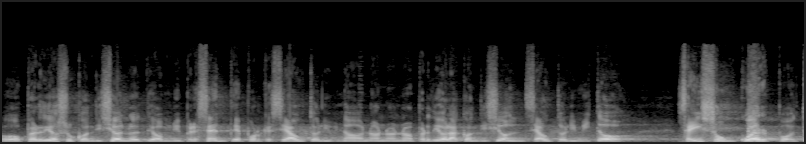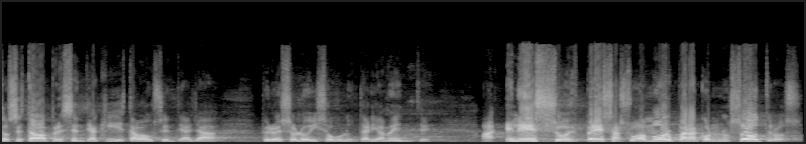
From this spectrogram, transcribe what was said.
o perdió su condición de omnipresente porque se autolimitó. No, no, no, no, perdió la condición, se autolimitó, se hizo un cuerpo, entonces estaba presente aquí, estaba ausente allá, pero eso lo hizo voluntariamente. Ah, en eso expresa su amor para con nosotros.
